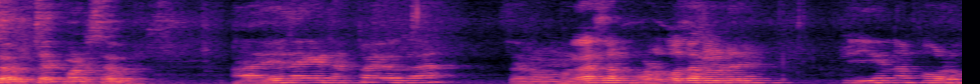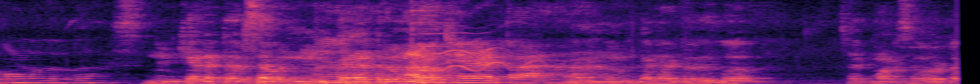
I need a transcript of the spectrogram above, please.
ಸಾಹೇಬ್ರ ಚೆಕ್ ಮಾಡಿ ಸರ್ ಏನಾಗೈತಪ್ಪ ಇವಾಗ? ಸರ್ ನಮ್ಮ ಮಗ ಸ್ವಲ್ಪ ಹೊಡ್ಕೋತಾರ ನೋಡ್ರಿ. ಏನಪ್ಪ ಹೊಡ್ಕೊಂಡದ ನಿಮ್ಮ ನಿಮ್ಮ ಹಾಂ ನಿಮ್ಮ ಇದು. ಚೆಕ್ ಮಾಡಿ ಸರ್ ಒಟ್ಟ.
